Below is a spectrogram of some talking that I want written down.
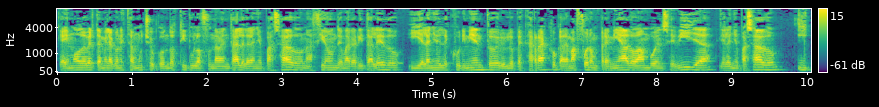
que hay modo de ver también la conecta mucho con dos títulos fundamentales del año pasado, Nación de Margarita Ledo y El año del descubrimiento de Luis López Carrasco, que además fueron premiados ambos en Sevilla el año pasado, y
